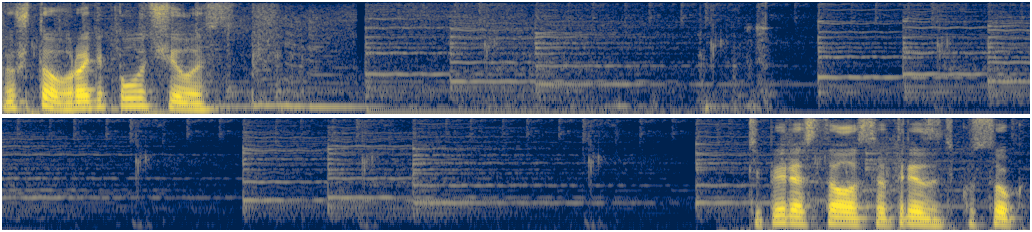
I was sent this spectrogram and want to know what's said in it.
Ну что, вроде получилось. Теперь осталось отрезать кусок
